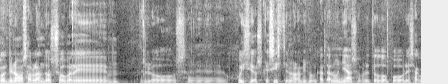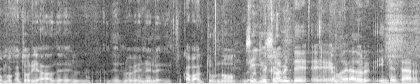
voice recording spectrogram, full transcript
continuamos hablando sobre los eh, juicios que existen ahora mismo en Cataluña, sobre todo por esa convocatoria del, 9N, le tocaba el turno de Sí, yo solamente, eh, moderador, intentar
